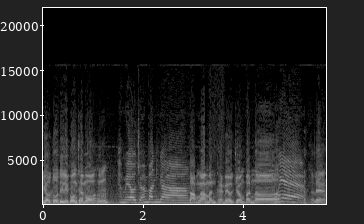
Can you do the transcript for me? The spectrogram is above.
以後多啲嚟幫襯喎，嗯？係咪有獎品㗎？答啱問題咪有獎品咯。好嘢，咧，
